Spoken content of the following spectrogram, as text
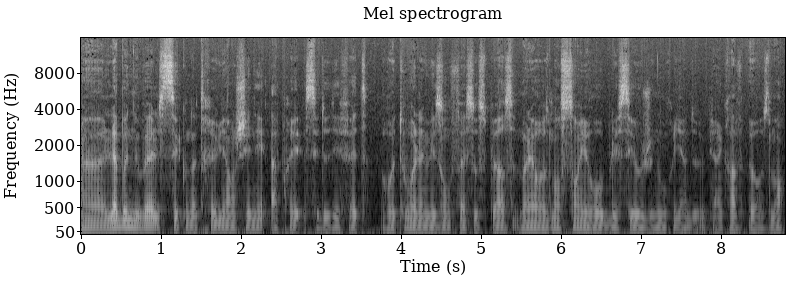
Euh, la bonne nouvelle, c'est qu'on a très bien enchaîné après ces deux défaites. Retour à la maison face aux Spurs, malheureusement sans héros, blessé au genou, rien de bien grave, heureusement.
